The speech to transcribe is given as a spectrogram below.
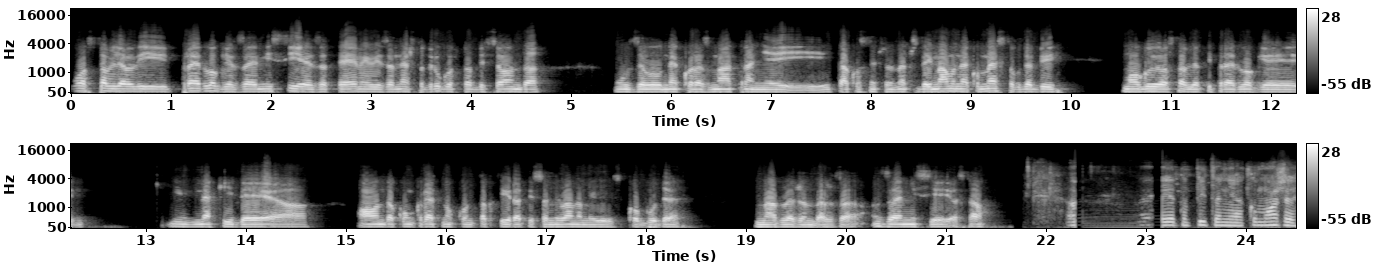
ostavljali predloge za emisije, za teme ili za nešto drugo što bi se onda uzelo neko razmatranje i tako slično. Znači da imamo neko mesto gde bi mogli ostavljati predloge i neke ideje, a onda konkretno kontaktirati sa Milanom ili ko bude nadležan baš za, za emisije i ostalo. Jedno pitanje ako može. E,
